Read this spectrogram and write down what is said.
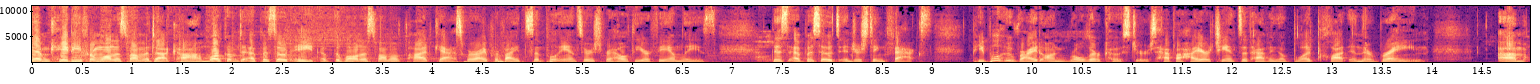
I'm Katie from WellnessMama.com. Welcome to episode 8 of the Wellness Mama podcast, where I provide simple answers for healthier families. This episode's interesting facts. People who ride on roller coasters have a higher chance of having a blood clot in their brain. Um,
